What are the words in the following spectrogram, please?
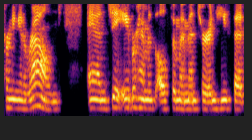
turning it around and jay abraham is also my mentor and he said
